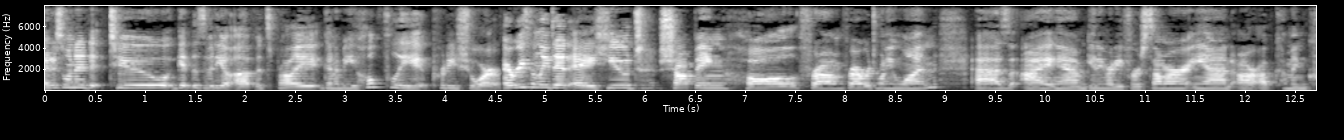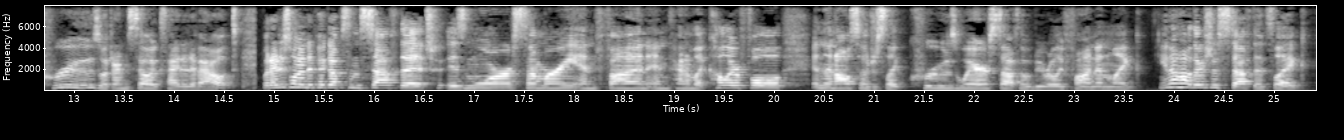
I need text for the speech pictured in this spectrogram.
I just wanted to get this video up. It's probably gonna be hopefully pretty short. I recently did a huge shopping haul from Forever 21 as I am getting ready for summer and our upcoming cruise, which I'm so excited about. But I just wanted to pick up some stuff that is more summery and fun and kind of like colorful and then also just like cruise wear stuff that would be really fun and like, you know how there's just stuff that's like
